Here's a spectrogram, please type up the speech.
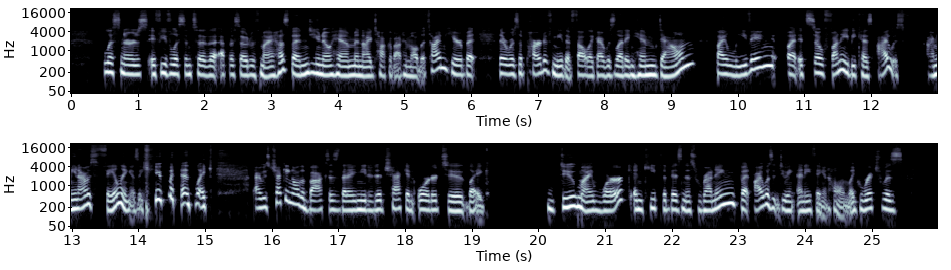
listeners if you've listened to the episode with my husband you know him and i talk about him all the time here but there was a part of me that felt like i was letting him down by leaving. But it's so funny because I was, I mean, I was failing as a human. like, I was checking all the boxes that I needed to check in order to like do my work and keep the business running, but I wasn't doing anything at home. Like Rich was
